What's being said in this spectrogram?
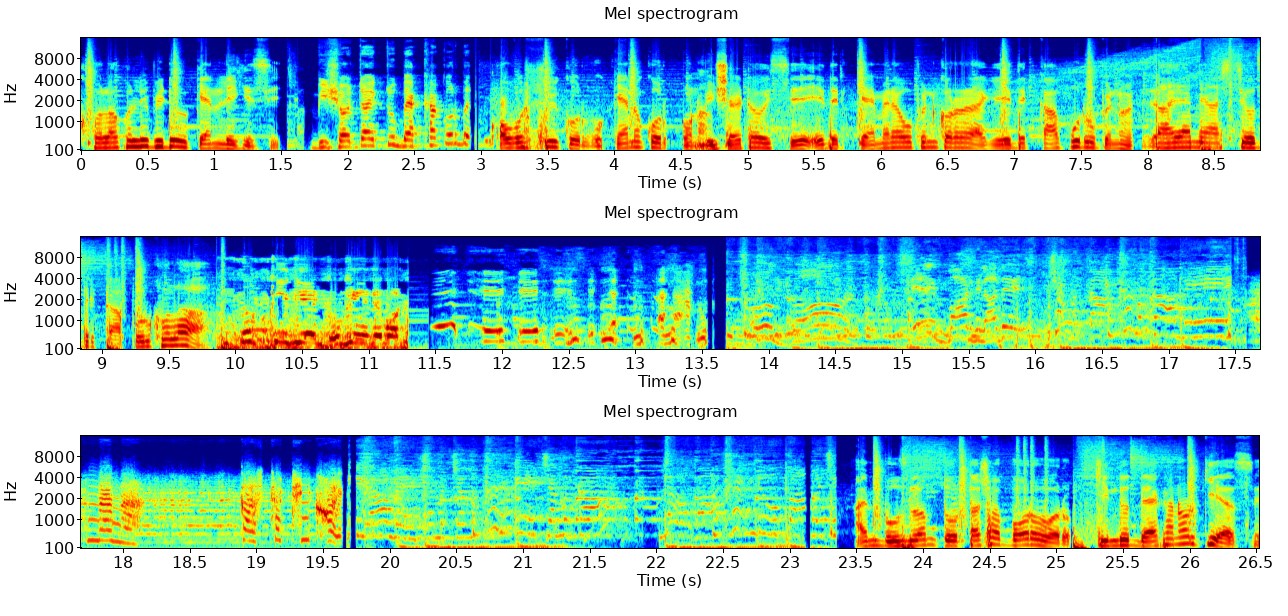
খোলাখুলি ভিডিও কেন লিখেছি? বিষয়টা একটু ব্যাখ্যা করবে? অবশ্যই করব কেন করব না? বিষয়টা হইছে এদের ক্যামেরা ওপেন করার আগে এদের কাপড় ওপেন হয়ে যায়। তাই আমি আসছি ওদের কাপড় খোলা। কি দিয়ে ঢুকিয়ে দেব। না না আমি বুঝলাম তোরটা সব বড় বড় কিন্তু দেখানোর কি আছে?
